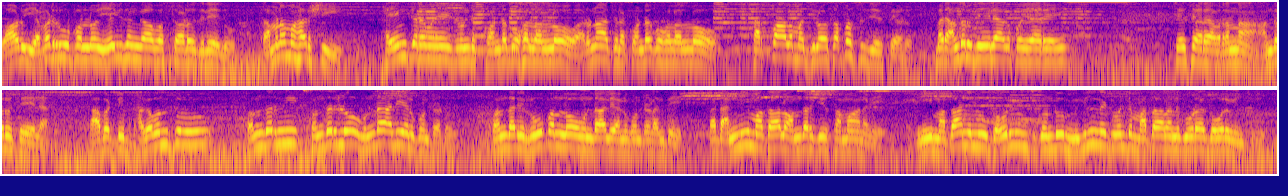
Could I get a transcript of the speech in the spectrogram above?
వాడు ఎవరి రూపంలో ఏ విధంగా వస్తాడో తెలియదు. రమణ మహర్షి భయంకరమైనటువంటి కొండ గుహలల్లో అరుణాచల కొండ గుహలల్లో సర్పాల మధ్యలో తపస్సు చేశాడు. మరి అందరూ చేయలేకపోయారే? చేశారు ఎవరన్నా? అందరూ చేయలే. కాబట్టి భగవంతుడు కొందరిని కొందరిలో ఉండాలి అనుకుంటాడు. కొందరి రూపంలో ఉండాలి అనుకుంటాడు అంతే కాబట్టి అన్ని మతాలు అందరికీ సమానమే. నీ మతాన్ని నువ్వు గౌరవించుకుంటూ మిగిలినటువంటి మతాలను కూడా గౌరవించు.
